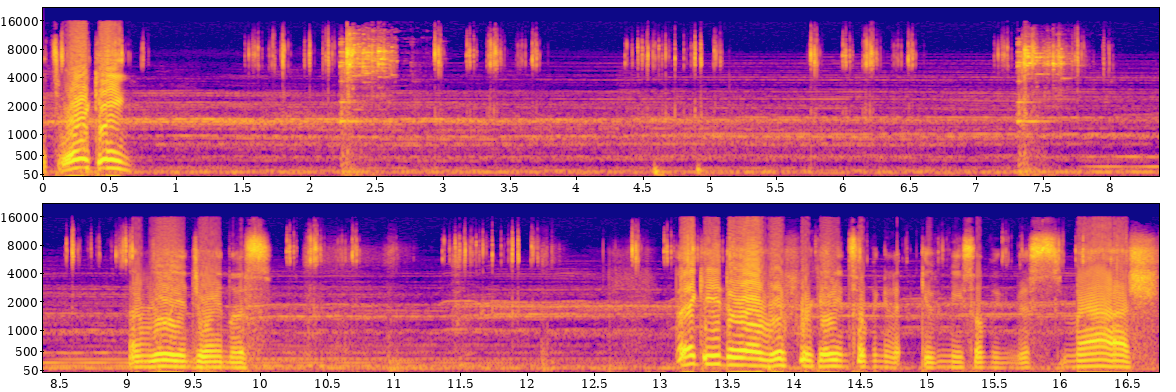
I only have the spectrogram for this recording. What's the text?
It's working! Really enjoying this. Thank you, developer, for getting something giving me something to smash.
